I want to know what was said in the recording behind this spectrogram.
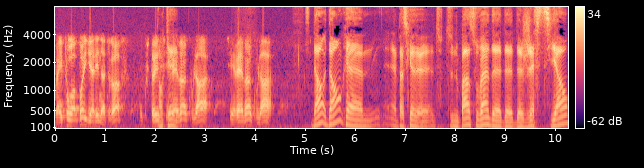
ben, il ne pourra pas égaler notre offre. Écoutez, c'est rêvant en couleur. C'est rêvant en couleur. Donc, donc euh, parce que euh, tu, tu nous parles souvent de, de, de gestion,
